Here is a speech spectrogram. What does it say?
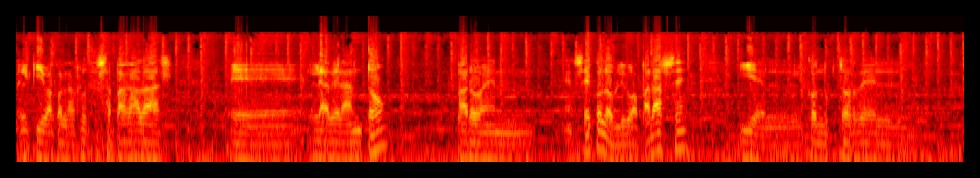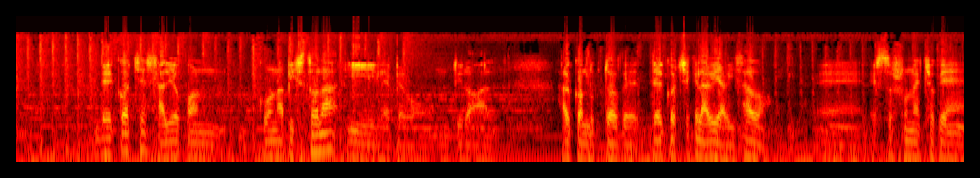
el, que iba con las luces apagadas eh, le adelantó, paró en, en seco, le obligó a pararse y el conductor del, del coche salió con, con una pistola y le pegó un tiro al, al conductor del coche que le había avisado. Eh, esto es un hecho que,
